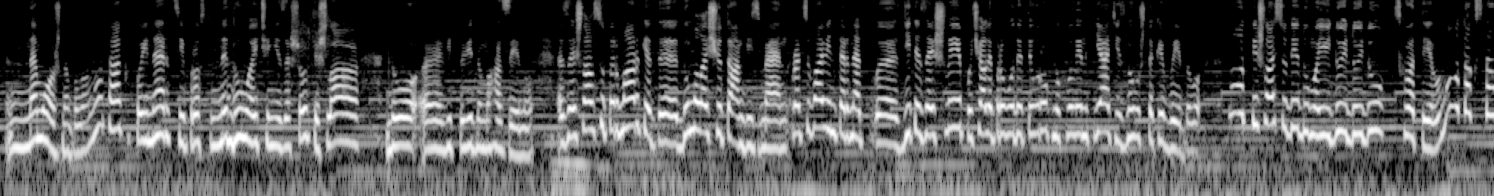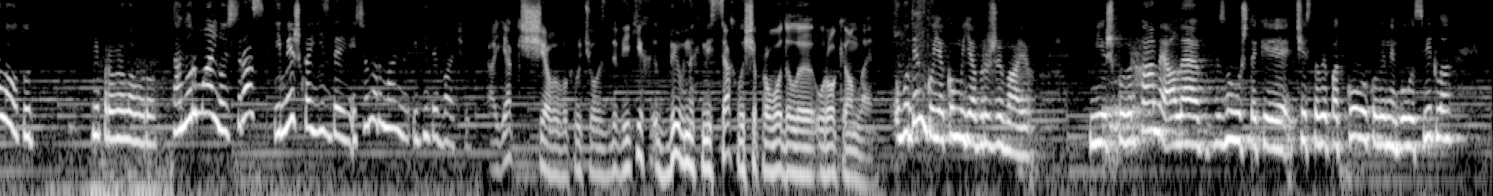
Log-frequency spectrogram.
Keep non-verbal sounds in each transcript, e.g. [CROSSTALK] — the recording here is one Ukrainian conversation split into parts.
не можна було. Ну так, по інерції, просто не думаючи ні за що, пішла до е, відповідного магазину. Зайшла в супермаркет, е, думала, що там візьме. Працював інтернет, е, діти зайшли, почали проводити урок, ну хвилин п'ять і знову ж таки вибило. Ну от пішла сюди, думаю, йду, йду, йду, схватило. Ну так стало отут. І провела урок. Та нормально, ось раз, і мишка їздить, і все нормально, і діти бачать. А як ще ви викручувались? В яких дивних місцях ви ще проводили уроки онлайн? У будинку, в якому я проживаю, між поверхами, але знову ж таки чисто випадково, коли не було світла,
